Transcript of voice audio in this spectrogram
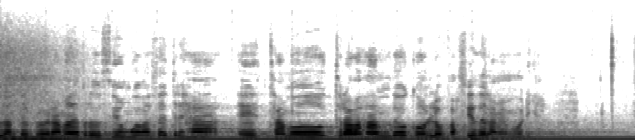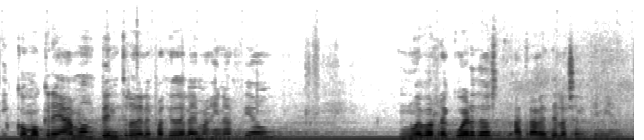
Durante el programa de producción Web C3A estamos trabajando con los vacíos de la memoria y cómo creamos dentro del espacio de la imaginación nuevos recuerdos a través de los sentimientos.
